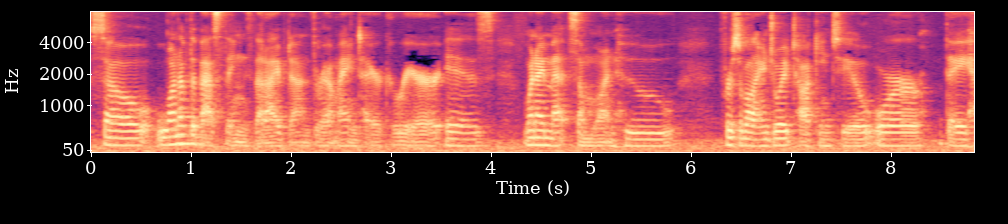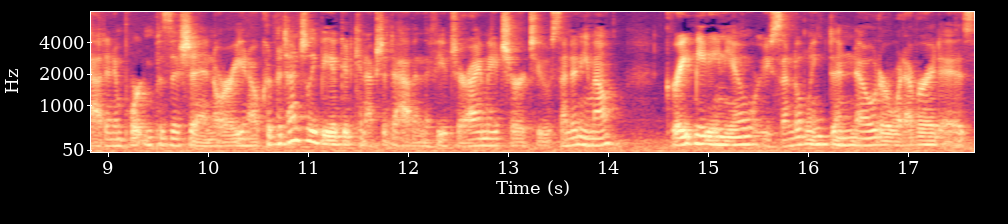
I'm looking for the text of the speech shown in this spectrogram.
So one of the best things that i've done throughout my entire career is when i met someone who first of all i enjoyed talking to or they had an important position or you know could potentially be a good connection to have in the future i made sure to send an email. Great meeting you or you send a linkedin note or whatever it is.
